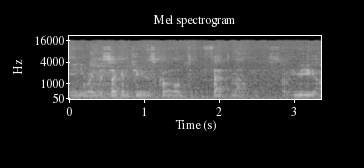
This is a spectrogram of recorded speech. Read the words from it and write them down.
anyway, the second tune is called Fat Mountain. So here you go.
